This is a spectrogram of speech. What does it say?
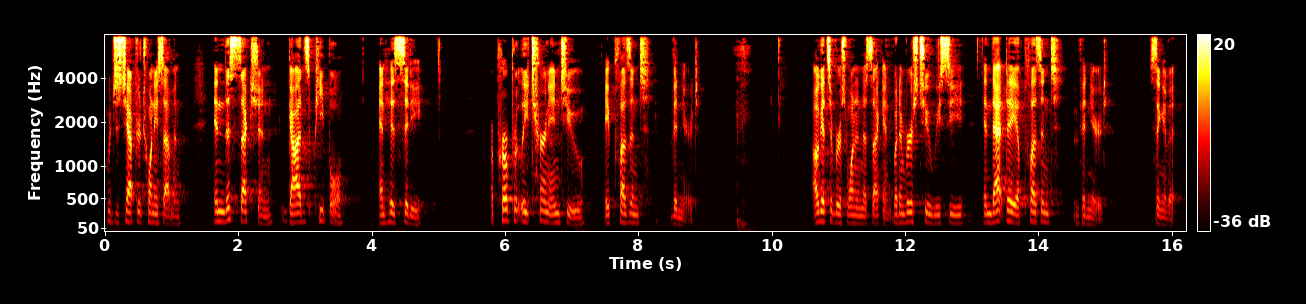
which is chapter 27, in this section, God's people and his city appropriately turn into a pleasant vineyard. I'll get to verse 1 in a second, but in verse 2 we see, in that day a pleasant vineyard. Sing of it.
